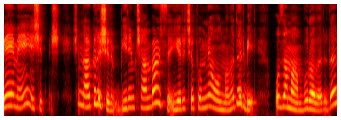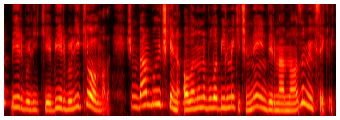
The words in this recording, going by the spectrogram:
BM'ye eşitmiş. Şimdi arkadaşlarım birim çemberse yarıçapım ne olmalıdır? 1. O zaman buraları da 1 bölü 2'ye 1 bölü 2 olmalı. Şimdi ben bu üçgenin alanını bulabilmek için ne indirmem lazım? Yükseklik.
